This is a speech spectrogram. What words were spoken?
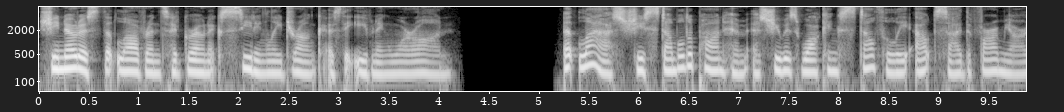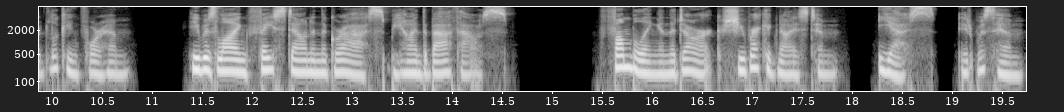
She noticed that Lavrans had grown exceedingly drunk as the evening wore on. At last she stumbled upon him as she was walking stealthily outside the farmyard looking for him. He was lying face down in the grass behind the bathhouse. Fumbling in the dark, she recognized him. Yes, it was him.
